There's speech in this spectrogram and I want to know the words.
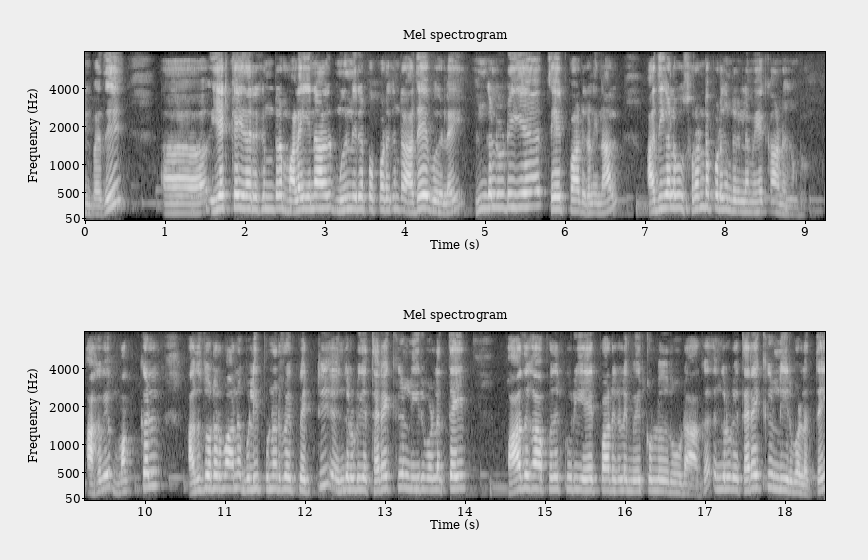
என்பது இயற்கை தருகின்ற மழையினால் மீள் நிரப்பப்படுகின்ற அதே வேளை எங்களுடைய செயற்பாடுகளினால் அதிக அளவு சுரண்டப்படுகின்ற நிலைமையை காணுகின்றோம். ஆகவே மக்கள் அது தொடர்பான விழிப்புணர்வை பெற்று எங்களுடைய தரைக்கீழ் நீர்வளத்தை பாதுகாப்பதற்குரிய ஏற்பாடுகளை மேற்கொள்வதனூடாக எங்களுடைய தரைக்கீழ் நீர்வளத்தை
